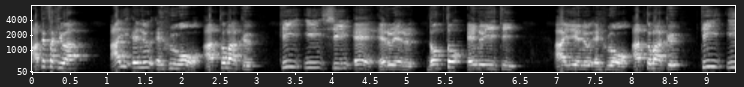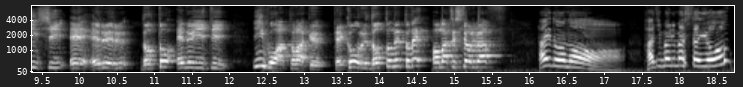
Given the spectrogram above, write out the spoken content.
宛先は info.tecall.net info.tecall.net info.tecall.net でお待ちしております。はい、どうも。始まりましたよ。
